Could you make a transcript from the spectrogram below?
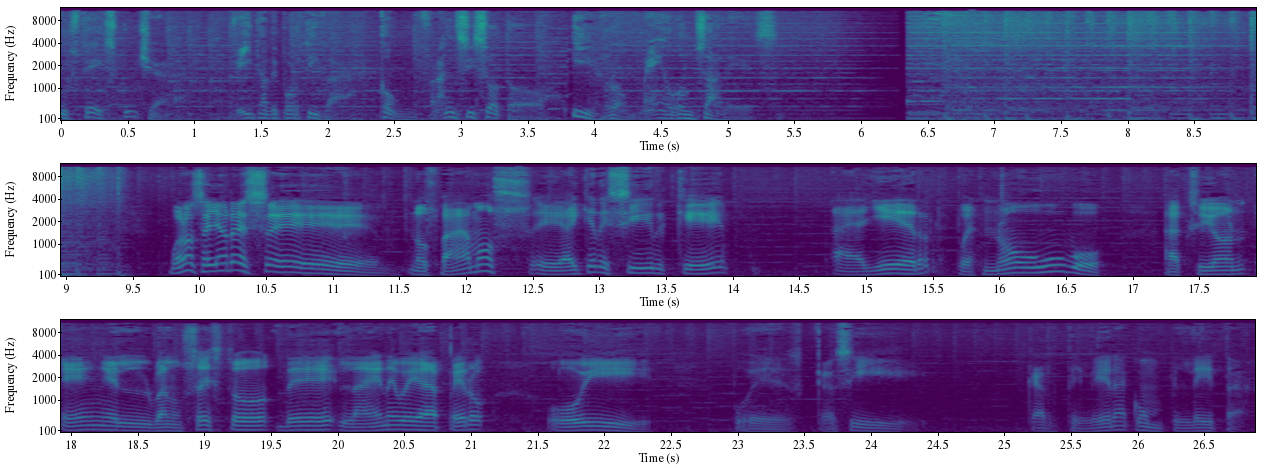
Usted escucha Vida Deportiva con Francis Soto y Romeo González. Bueno, señores, eh, nos vamos. Eh, hay que decir que ayer, pues no hubo acción en el baloncesto de la NBA, pero hoy, pues casi cartelera completa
